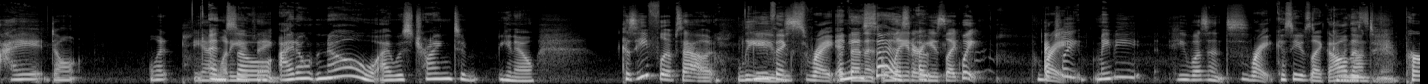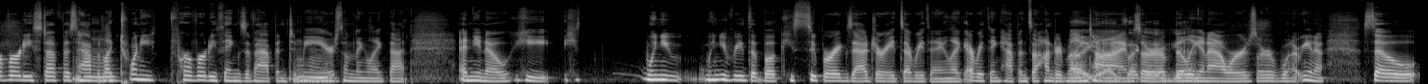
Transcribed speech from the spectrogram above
I, I don't. What? Yeah. and what do so you think? i don't know i was trying to you know Because he flips out, leaves. thinks- right, But and he then says, later uh, he's like, "Wait, Right. actually, maybe he wasn't." right because he was like all this. Mm-hmm. perverty stuff has happened like 20 perverty things have happened to me or something like that and you know he he when you when you read the book he super exaggerates everything like everything happens a hundred million Oh, yeah, times or a exactly, billion hours or whatever you know so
